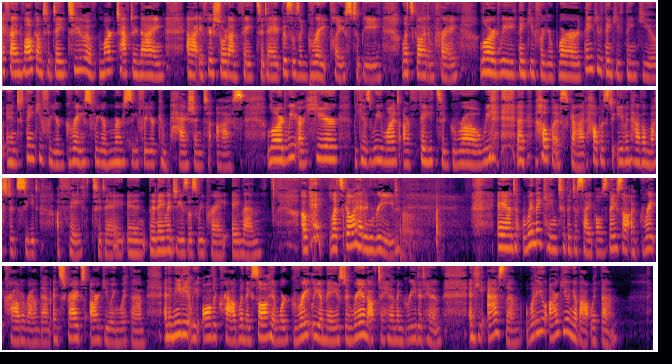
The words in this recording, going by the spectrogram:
Hi, friend. Welcome to day two of Mark chapter 9. Uh, if you're short on faith today, this is a great place to be. Let's go ahead and pray. Lord, we thank you for your word. Thank you, thank you, thank you. And thank you for your grace, for your mercy, for your compassion to us. Lord, we are here because we want our faith to grow. We uh, help us, God. Help us to even have a mustard seed of faith today. In the name of Jesus, we pray. Amen. Okay, let's go ahead and read. And when they came to the disciples, they saw a great crowd around them and scribes arguing with them. And immediately all the crowd, when they saw him, were greatly amazed and ran up to him and greeted him. And he asked them, What are you arguing about with them?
